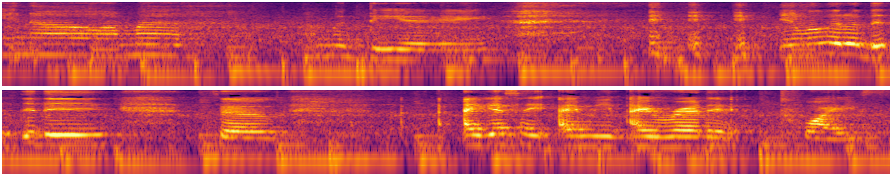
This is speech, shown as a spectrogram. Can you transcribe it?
you know, I'm a, I'm a DA. I'm a little da So I guess I, I mean, I read it twice.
